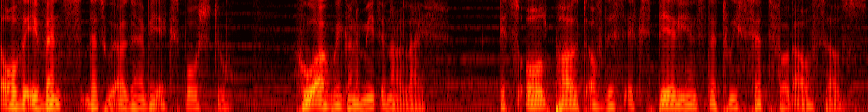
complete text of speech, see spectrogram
all the events that we are going to be exposed to. Who are we going to meet in our life? It's all part of this experience that we set for ourselves.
